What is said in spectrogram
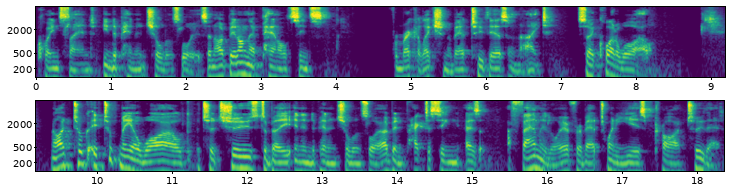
Queensland independent children's lawyers. And I've been on that panel since, from recollection, about 2008. So quite a while. Now, I took it took me a while to choose to be an independent children's lawyer. I've been practicing as a family lawyer for about 20 years prior to that.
